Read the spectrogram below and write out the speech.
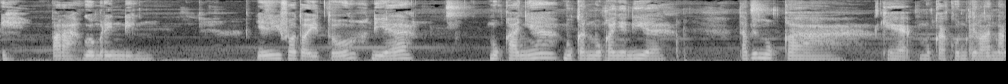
ih parah gue merinding. Jadi di foto itu dia mukanya bukan mukanya dia tapi muka kayak muka kuntilanak.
